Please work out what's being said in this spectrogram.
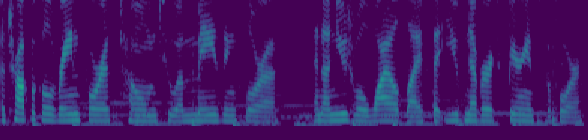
a tropical rainforest home to amazing flora and unusual wildlife that you've never experienced before.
